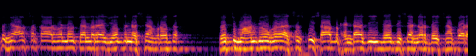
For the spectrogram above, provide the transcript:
ਪੰਜਾਬ ਸਰਕਾਰ ਵੱਲੋਂ ਚੱਲ ਰਿਹਾ ਯੁੱਧ ਨਸ਼ਿਆਂ ਵਿਰੁੱਧ ਵਿੱਚ ਮਾਨਯੋਗ ਐਸਐਸਪੀ ਸਾਹਿਬ ਬਠਿੰਡਾ ਜੀ ਦੇ ਦਿਸ਼ਾ ਨਿਰਦੇਸ਼ਾਂ ਪਰ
